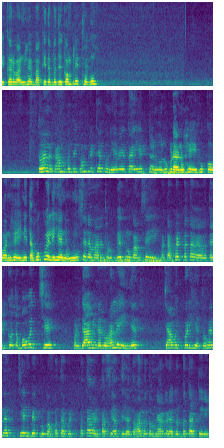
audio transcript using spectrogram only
એ કરવાનું હોય, બાકી તો બધું કમ્પ્લીટ થઈ ગયું. તો એને કામ બધું કમ્પ્લીટ થઈ ગયું ને, હવે કાંઈ એક ઘણું લુગડાનું હે હુકવવાનું હે નીતા હુકવેલી હે ને, હું છે ને મારે થોડુંક બેકનું કામ છે એ ફટાફટ પતાવે. હવે તડકો તો બહુ જ છે, પણ ગાવીનાનું હાલે ઈ ને જાવું જ પડીએ તો હે ને, જેને બેકનું કામ પતાવે પતાવે ને પાછી આવતી રહે તો હાલો તમને આગળ આગળ બતાડતી રહે.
